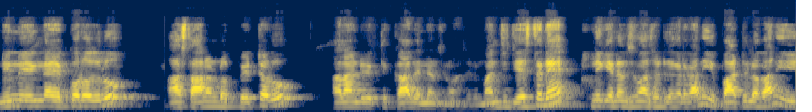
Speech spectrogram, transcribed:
నిన్ను ఇంకా ఎక్కువ రోజులు ఆ స్థానంలో పెట్టడు. అలాంటి వ్యక్తి కాదు ఎన్ఎం శ్రీనివాసరెడ్డి మంచి చేస్తేనే నీకు ఎన్ఎం శ్రీనివాసరెడ్డి దగ్గర కానీ ఈ పార్టీలో కానీ ఈ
